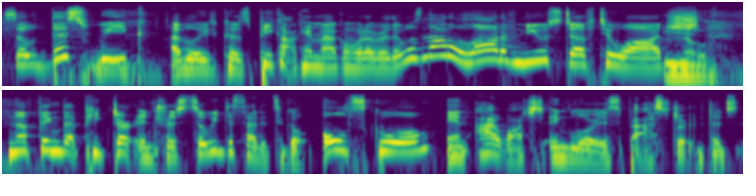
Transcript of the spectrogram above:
So this week, I believe, because Peacock came out and whatever, there was not a lot of new stuff to watch. No. Nothing that piqued our interest. So we decided to go old school, and I watched Inglourious Basterd, the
